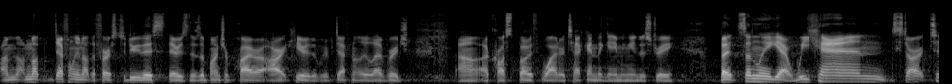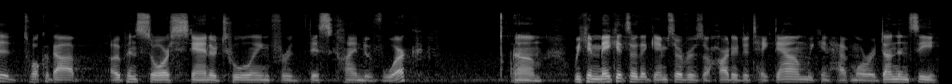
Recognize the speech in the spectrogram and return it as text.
I'm, I'm, not definitely not the first to do this. There's, there's a bunch of prior art here that we've definitely leveraged uh, across both wider tech and the gaming industry. But suddenly, yeah, we can start to talk about open source standard tooling for this kind of work. Um, we can make it so that game servers are harder to take down. We can have more redundancy.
